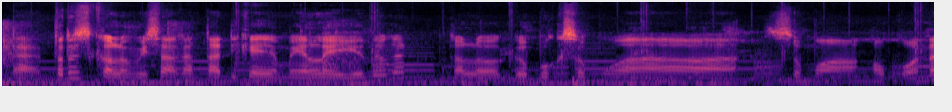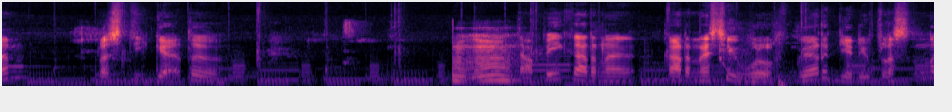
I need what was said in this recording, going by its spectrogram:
Nah, terus kalau misalkan tadi kayak melee gitu kan, kalau gebuk semua semua oponen plus 3 tuh. Mm-mm. Tapi karena karena si Wolfgar jadi plus 6.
